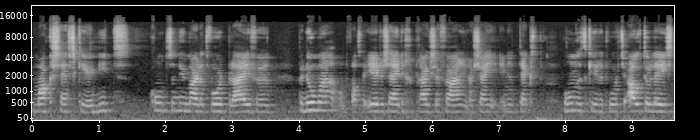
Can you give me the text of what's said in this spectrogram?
max 6 keer niet continu maar dat woord blijven benoemen. Want wat we eerder zeiden, gebruikservaring, als jij in een tekst 100 keer het woordje auto leest,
